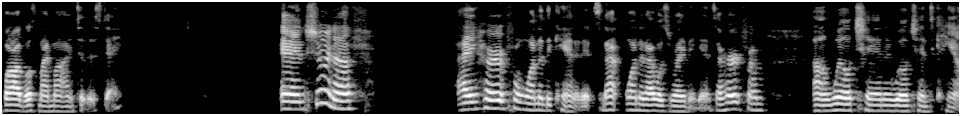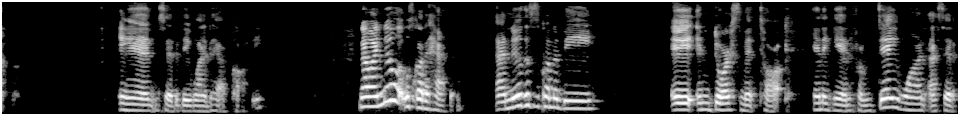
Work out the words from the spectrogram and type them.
boggles my mind to this day. And sure enough, I heard from one of the candidates, not one that I was running against. I heard from uh, Will Chen and Will Chen's camp and said that they wanted to have coffee. Now I knew what was going to happen. I knew this was going to be a endorsement talk. And again, from day one, I said,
